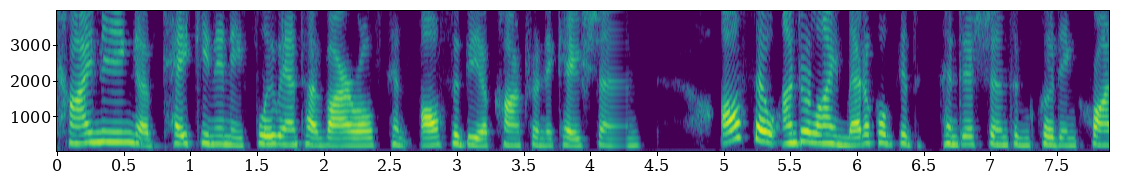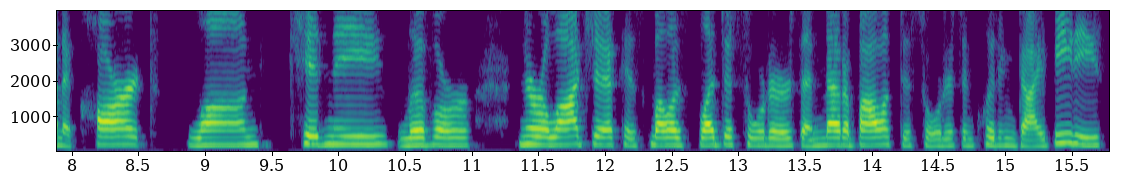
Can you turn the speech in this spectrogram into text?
timing of taking any flu antivirals can also be a contraindication. Also, underlying medical conditions, including chronic heart, lung, kidney, liver, neurologic, as well as blood disorders and metabolic disorders, including diabetes,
